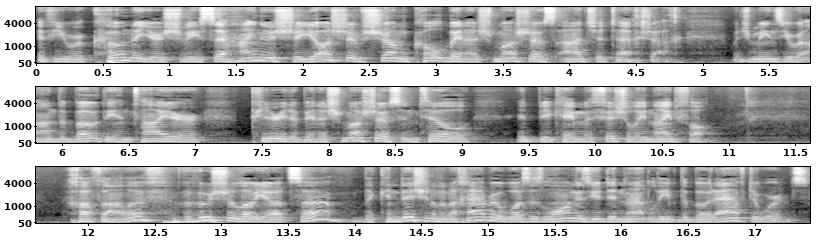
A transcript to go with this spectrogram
if you were kona your shvisa, hainu shom ashmoshos which means you were on the boat the entire period of ben ashmoshos until it became officially nightfall. Chaf Aleph, V'hu yotza, the condition of the Mechaber was as long as you did not leave the boat afterwards.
